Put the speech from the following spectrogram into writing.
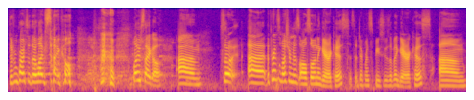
Different parts of their life cycle. life cycle. Um, so uh, the prince mushroom is also an agaricus. It's a different species of agaricus. Um,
